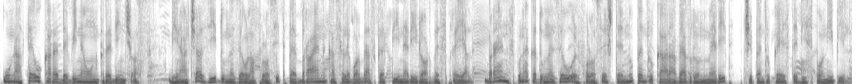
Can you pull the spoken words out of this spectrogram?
Un ateu care devine un credincios. Din acea zi, Dumnezeu l-a folosit pe Brian ca să le vorbească tinerilor despre el. Brian spunea că Dumnezeu îl folosește nu pentru că ar avea vreun merit, ci pentru că este disponibil.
